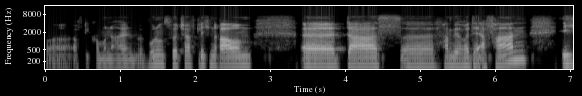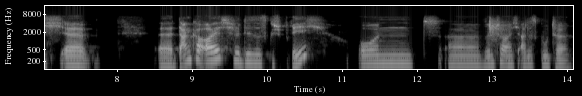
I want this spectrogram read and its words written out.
auf die kommunalen wohnungswirtschaftlichen Raum. das haben wir heute erfahren. Ich danke euch für dieses Gespräch und wünsche euch alles Gute.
